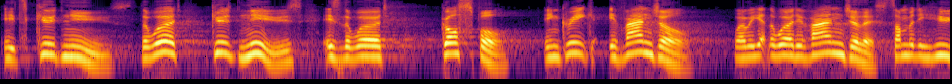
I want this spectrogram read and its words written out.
It's good news. The word good news is the word gospel. In Greek, evangel, where we get the word evangelist, somebody who,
